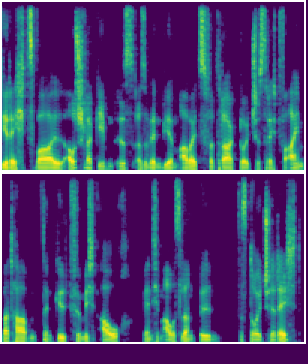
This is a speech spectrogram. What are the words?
die Rechtswahl ausschlaggebend ist. Also wenn wir im Arbeitsvertrag deutsches Recht vereinbart haben, dann gilt für mich auch, wenn ich im Ausland bin, das deutsche Recht.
